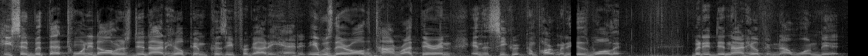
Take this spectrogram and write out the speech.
he said, but that twenty dollars did not help him because he forgot he had it. It was there all the time, right there in in the secret compartment of his wallet, but it did not help him not one bit.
